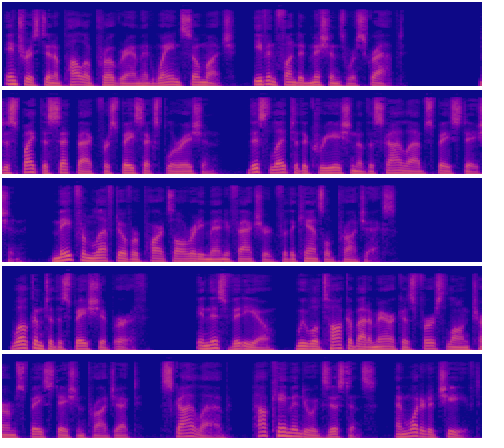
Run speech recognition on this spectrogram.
Interest in Apollo program had waned so much, even funded missions were scrapped. Despite the setback for space exploration, this led to the creation of the Skylab space station, made from leftover parts already manufactured for the cancelled projects. Welcome to the Spaceship Earth. In this video, we will talk about America's first long term space station project, Skylab, how came into existence, and what it achieved.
